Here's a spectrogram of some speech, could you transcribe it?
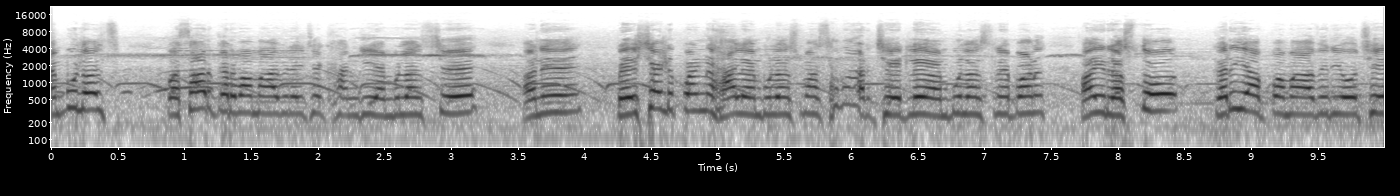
એમ્બ્યુલન્સ પસાર કરવામાં આવી રહી છે. ખાનગી એમ્બ્યુલન્સ છે. અને પેશન્ટ પણ હાલ એમ્બ્યુલન્સમાં સવાર છે એટલે એમ્બ્યુલન્સને પણ અહીં રસ્તો કરી આપવામાં આવી રહ્યો છે.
